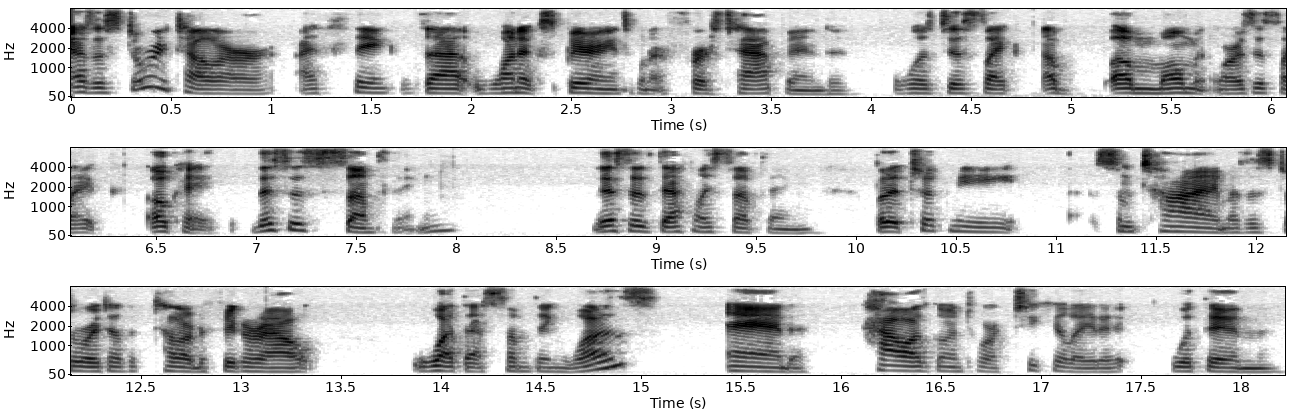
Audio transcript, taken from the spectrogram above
As a storyteller, I think that one experience when it first happened was just like a, a moment where I was just like, okay, this is something. This is definitely something. But it took me some time as a storyteller to figure out what that something was and how I was going to articulate it within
